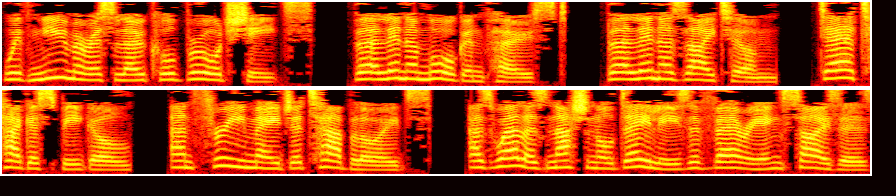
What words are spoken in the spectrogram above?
with numerous local broadsheets. Berliner Morgenpost, Berliner Zeitung, Der Tagesspiegel, and three major tabloids, as well as national dailies of varying sizes,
